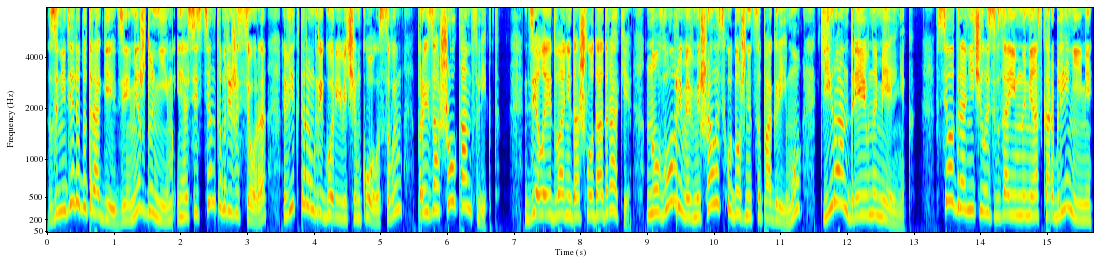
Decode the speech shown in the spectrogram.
За неделю до трагедии между ним и ассистентом режиссера Виктором Григорьевичем Колосовым произошел конфликт. Дело едва не дошло до драки, но вовремя вмешалась художница по гриму Кира Андреевна Мельник. Все ограничилось взаимными оскорблениями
